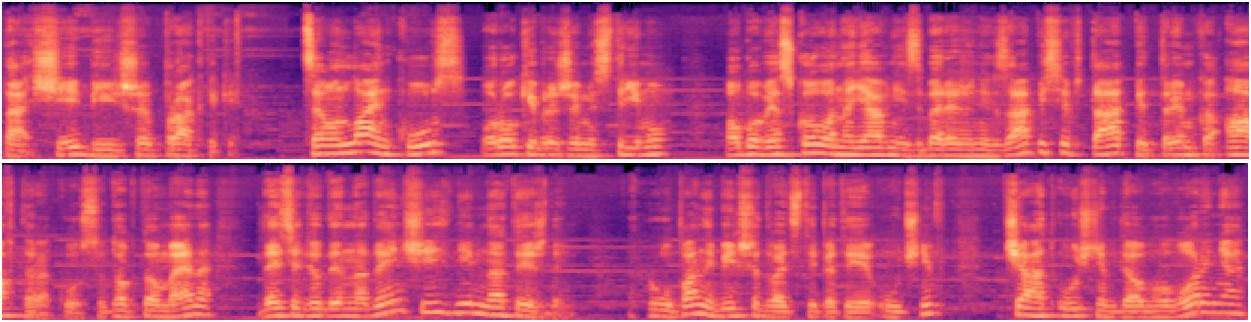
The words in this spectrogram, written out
та ще більше практики. Це онлайн-курс, уроки в режимі стріму, обов'язкова наявність збережених записів та підтримка автора курсу. Тобто, у мене 10 годин на день, 6 днів на тиждень. Група не більше 25 учнів, чат учнів для обговорення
